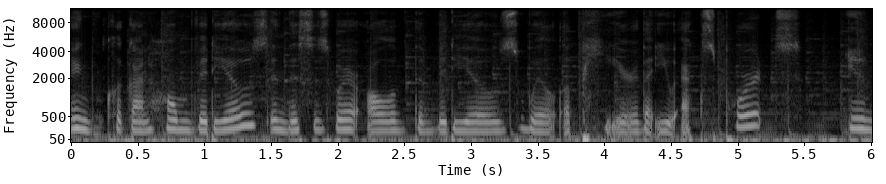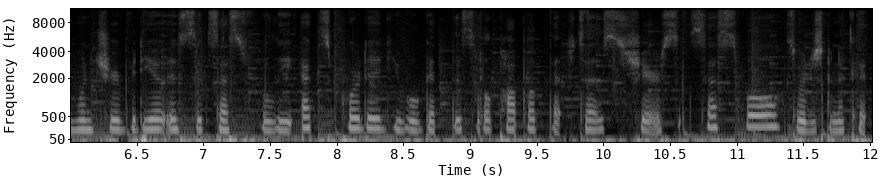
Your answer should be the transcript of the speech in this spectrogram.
and click on home videos and this is where all of the videos will appear that you export and once your video is successfully exported you will get this little pop-up that says share successful. So we're just going to click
